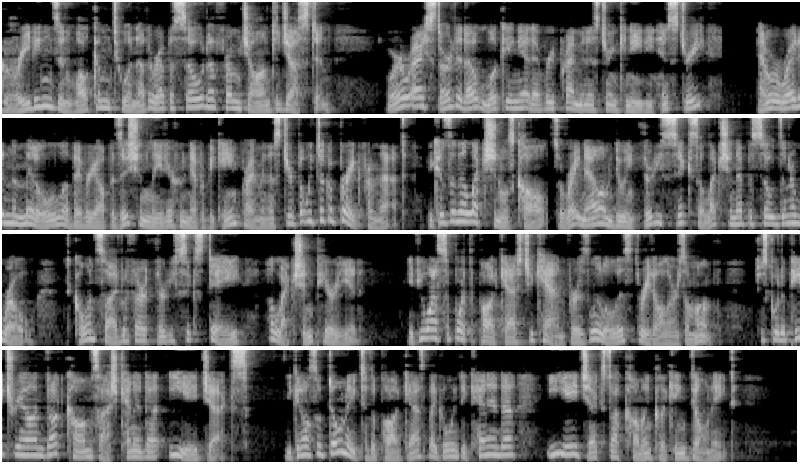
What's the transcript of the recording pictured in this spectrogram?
Greetings and welcome to another episode of From John to Justin, where I started out looking at every Prime Minister in Canadian history, and we're right in the middle of every opposition leader who never became Prime Minister, but we took a break from that because an election was called. So right now I'm doing 36 election episodes in a row to coincide with our 36 day election period. If you want to support the podcast, you can for as little as $3 a month. Just go to patreon.com slash CanadaEHX. You can also donate to the podcast by going to CanadaEHX.com and clicking donate.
